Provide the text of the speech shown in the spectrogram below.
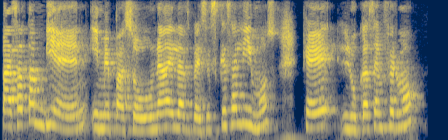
Pasa también, y me pasó una de las veces que salimos, que Lucas se enfermó,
